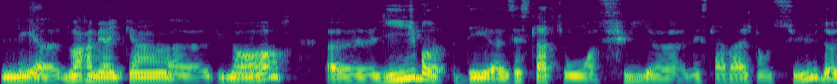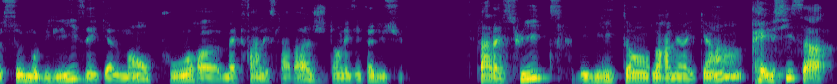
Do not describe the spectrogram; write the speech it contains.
les Noirs américains du Nord libres, des euh, esclaves qui ont fui l'esclavage dans le Sud, se mobilisent également pour mettre fin à l'esclavage dans les États du Sud. Par la suite, les militants nord-américains réussissent à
